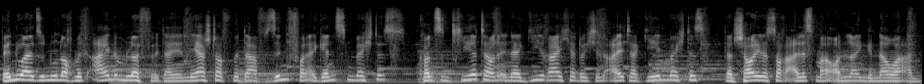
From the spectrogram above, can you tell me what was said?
Wenn du also nur noch mit einem Löffel deinen Nährstoffbedarf sinnvoll ergänzen möchtest, konzentrierter und energiereicher durch den Alltag gehen möchtest, dann schau dir das doch alles mal online genauer an.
